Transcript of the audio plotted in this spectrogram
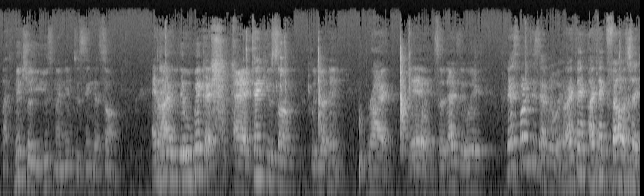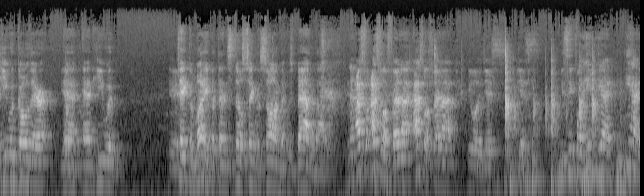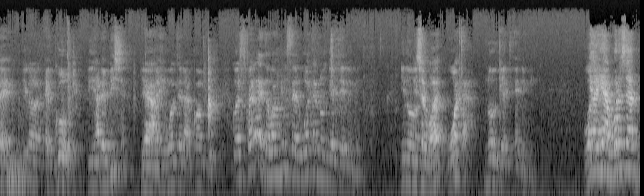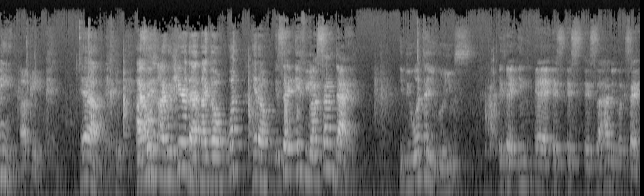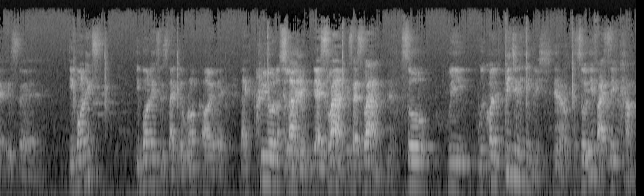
But make sure you use my name to sing a song. And Right. they, will, they will make a, a thank you song with your name. Right. Yeah, so that's the way. There's politics But everywhere. I think, I think Fela said he would go there Yeah. and, and he would Yeah. take the money, but then still sing the song that was bad about it. Now, as, for, as for Fela, as for Fela, he was just, yes. You see, for him, he had, he had a, you know, a goal. He had a mission. Yeah. that he wanted to accomplish. Because Fela is the one who said, Water no get enemy. You know, He said what? water no get enemy. Water. Yeah, yeah, what does that mean? Okay. Yeah. I always, I would hear that and I go, what, you know? It said if your son die, if you water, you go use. It's a, in, uh, it's, it's, it's uh, how do you call it? It's, a, it's uh, Ebonics. Ebonics is like the wrong, or the, like Creole Slang. language. Yeah, slang. It's a slang. Yeah. So we, we call it pidgin English. Yeah, okay. So if I say come,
